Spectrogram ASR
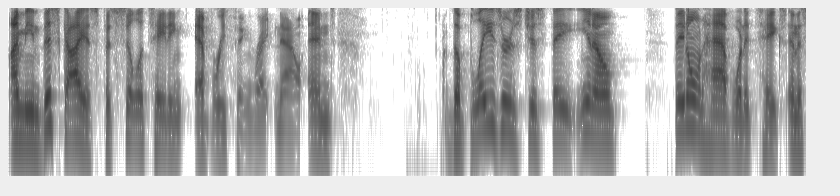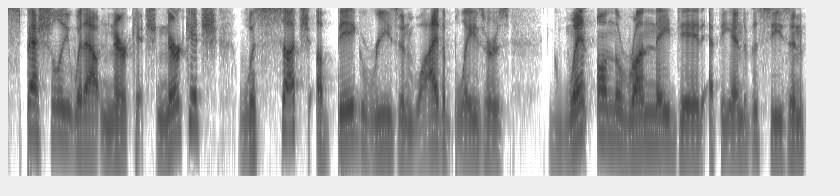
I mean, this guy is facilitating everything right now. And the Blazers just, they, you know, they don't have what it takes, and especially without Nurkic. Nurkic was such a big reason why the Blazers went on the run they did at the end of the season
